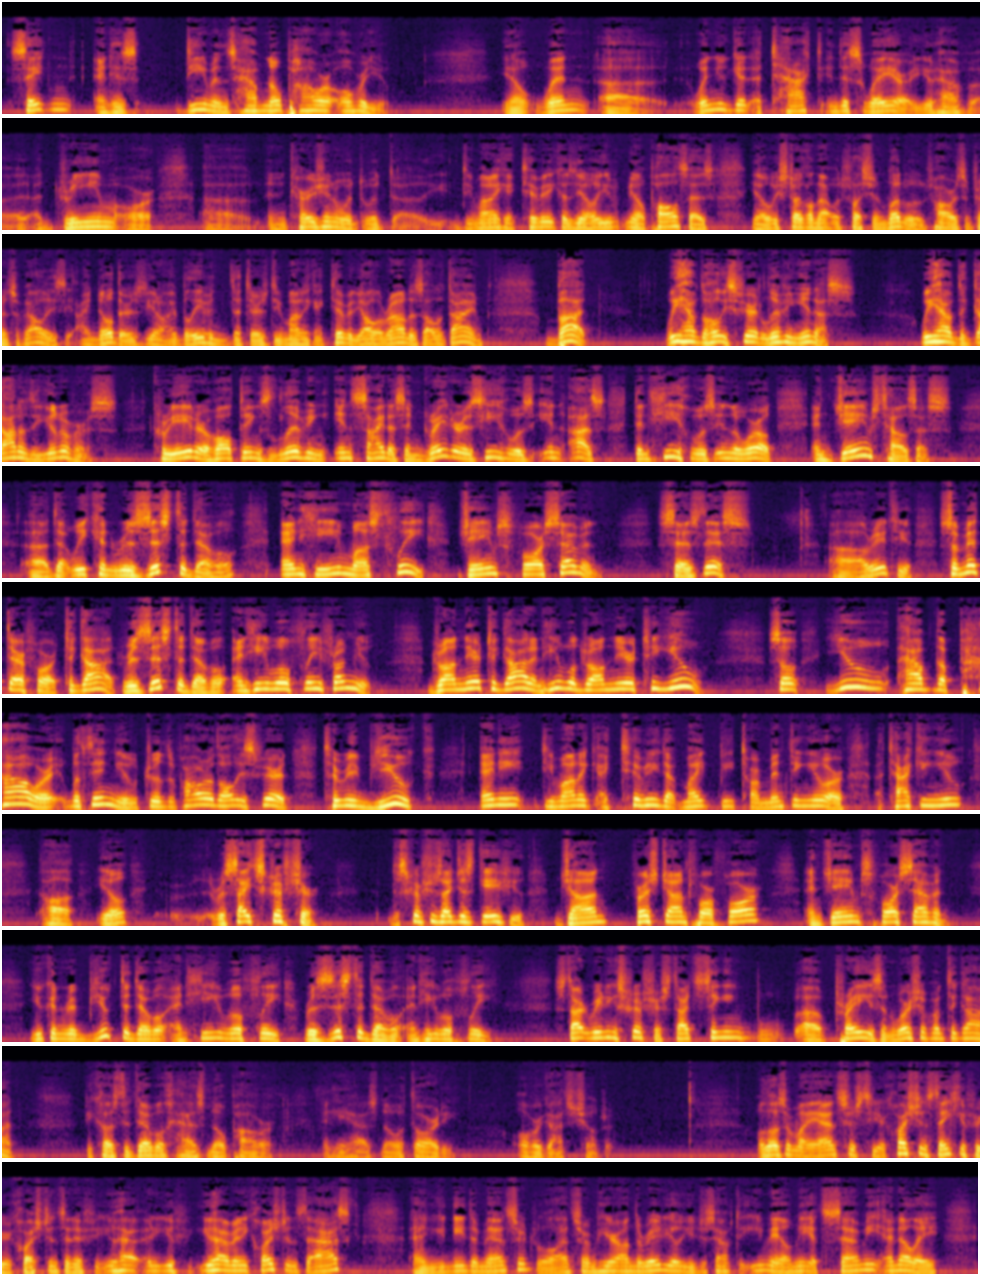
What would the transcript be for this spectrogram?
Satan and his demons have no power over you. You know, when uh, when you get attacked in this way, or you have a, a dream or uh, an incursion with with uh, demonic activity, because you know you, you know Paul says you know we struggle not with flesh and blood, but with powers and principalities. I know there's you know I believe in that there's demonic activity all around us all the time, but we have the Holy Spirit living in us. We have the God of the universe creator of all things living inside us, and greater is he who is in us than he who is in the world. And James tells us uh, that we can resist the devil and he must flee. James 4 7 says this. Uh, I'll read to you. Submit therefore to God, resist the devil, and he will flee from you. Draw near to God, and he will draw near to you. So you have the power within you, through the power of the Holy Spirit, to rebuke any demonic activity that might be tormenting you or attacking you. Uh, you know, recite scripture. The scriptures I just gave you, John, First John 4 4 and James 4 7. You can rebuke the devil and he will flee. Resist the devil and he will flee. Start reading Scripture. Start singing uh, praise and worship unto God because the devil has no power and he has no authority over God's children. Well, those are my answers to your questions. Thank you for your questions. And if you have you you have any questions to ask and you need them answered, we'll answer them here on the radio. You just have to email me at Sammy N L A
